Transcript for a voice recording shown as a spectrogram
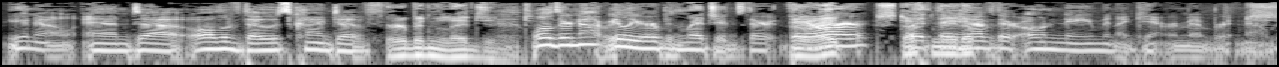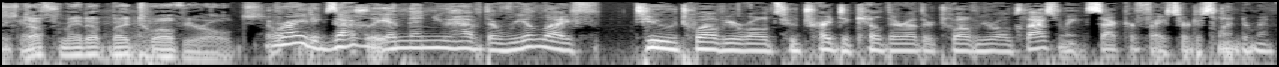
you know, and uh, all of those kind of. urban legend. Well, they're not really urban legends. They're they right. are, Stuff but they up- have their own name, and I can't remember it now because Stuff made up by 12 year olds. Right, exactly. And then you have the real life two 12 year olds who tried to kill their other 12 year old classmate, sacrifice her to Slenderman,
